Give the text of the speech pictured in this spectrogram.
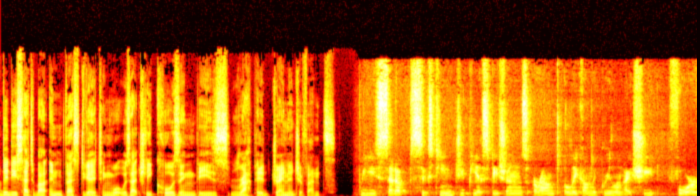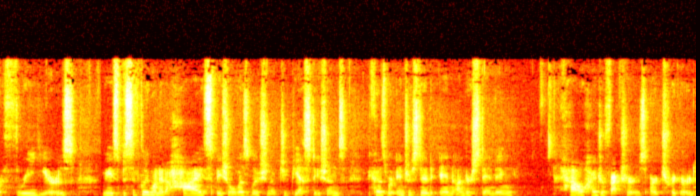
did you set about investigating what was actually causing these rapid drainage events? We set up 16 GPS stations around a lake on the Greenland ice sheet for three years. We specifically wanted a high spatial resolution of GPS stations because we're interested in understanding how hydrofractures are triggered,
